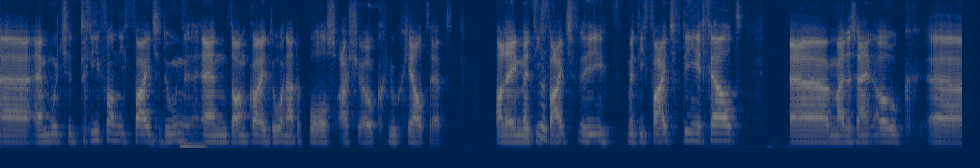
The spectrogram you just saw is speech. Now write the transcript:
Uh, en moet je drie van die fights doen. En dan kan je door naar de boss als je ook genoeg geld hebt. Alleen met die fights, met die fights verdien je geld. Uh, maar er zijn ook uh,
